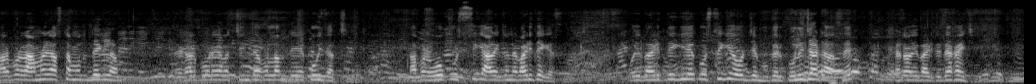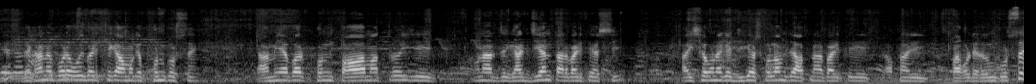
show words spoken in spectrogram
তারপর আমরা রাস্তার মধ্যে দেখলাম, দেখার পরে আবার চিন্তা করলাম যে কই যাচ্ছে। তারপর ও করছে কি, আরেকজনের বাড়িতে গেছে। ওই বাড়িতে গিয়ে করছে কি, ওর যে বুকের কলিজাটা আছে, সেটা ওই বাড়িতে দেখাইছি। দেখানোর পরে ওই বাড়ি থেকে আমাকে ফোন করছে। আমি আবার ফোন পাওয়া মাত্রই যে ওনার যে গার্জিয়ান তার বাড়িতে আসছি। আইসা ওনাকে জিজ্ঞাসা করলাম যে আপনার বাড়িতে আপনার এই পাগলটা এরকম করছে?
